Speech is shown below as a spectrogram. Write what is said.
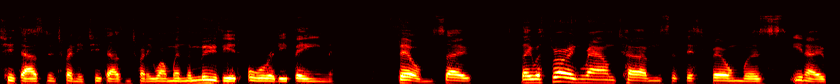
2020 2021 when the movie had already been filmed. So they were throwing around terms that this film was, you know,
